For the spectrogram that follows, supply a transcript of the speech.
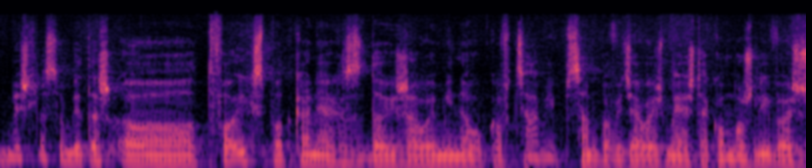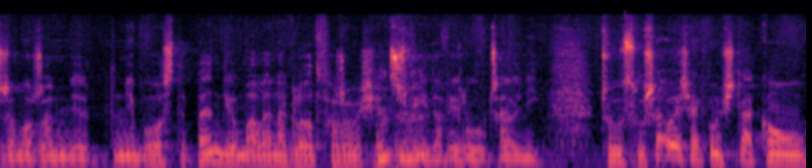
Myślę sobie też o Twoich spotkaniach z dojrzałymi naukowcami. Sam powiedziałeś, miałeś taką możliwość, że może nie, nie było stypendium, ale nagle otworzyły się drzwi mhm. do wielu uczelni. Czy usłyszałeś jakąś taką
